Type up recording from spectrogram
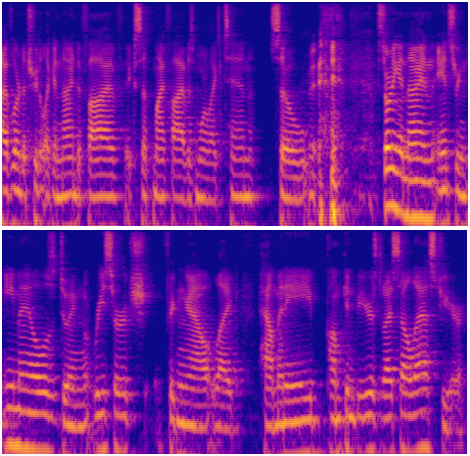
I've learned to treat it like a nine to five, except my five is more like 10. So starting at nine, answering emails, doing research, figuring out like how many pumpkin beers did I sell last year?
